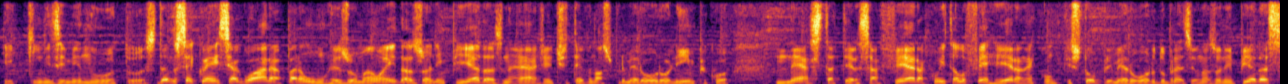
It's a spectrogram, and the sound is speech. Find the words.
e 15 minutos. Dando sequência agora para um resumão aí das Olimpíadas, né? A gente teve o nosso primeiro ouro olímpico nesta terça-feira com Ítalo Ferreira, né? Conquistou o primeiro ouro do Brasil nas Olimpíadas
